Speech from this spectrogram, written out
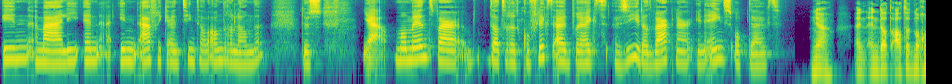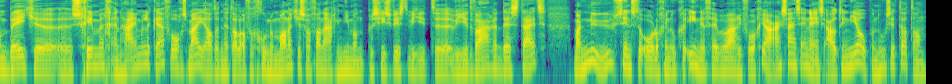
in Mali en in Afrika en tientallen andere landen. Dus ja, het moment waar dat er een conflict uitbreekt, zie je dat Wagner ineens opduikt. Ja, en, en dat altijd nog een beetje uh, schimmig en heimelijk. Hè? Volgens mij, je had het net al over groene mannetjes, waarvan eigenlijk niemand precies wist wie het, uh, wie het waren destijds. Maar nu, sinds de oorlog in Oekraïne, februari vorig jaar, zijn ze ineens out in the open. Hoe zit dat dan?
